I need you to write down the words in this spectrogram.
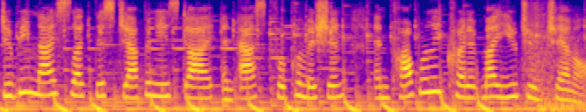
Do be nice like this Japanese guy and ask for permission and properly credit my YouTube channel.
